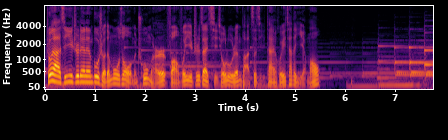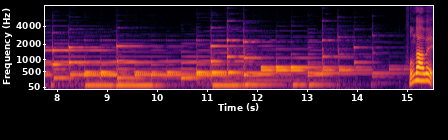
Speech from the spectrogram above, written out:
周雅琪一直恋恋不舍地目送我们出门，仿佛一只在祈求路人把自己带回家的野猫。冯大卫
